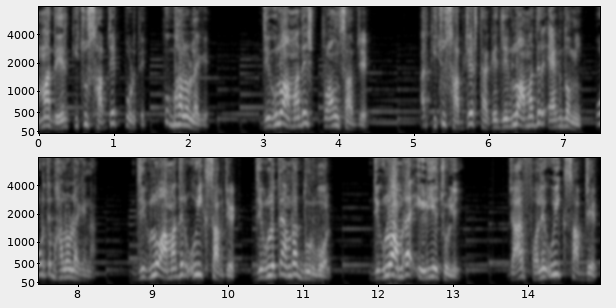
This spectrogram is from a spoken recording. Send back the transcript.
আমাদের কিছু সাবজেক্ট পড়তে খুব ভালো লাগে, যেগুলো আমাদের স্ট্রং সাবজেক্ট আর কিছু সাবজেক্ট থাকে যেগুলো আমাদের একদমই পড়তে ভালো লাগে না, যেগুলো আমাদের উইক সাবজেক্ট যেগুলোতে আমরা দুর্বল, যেগুলো আমরা এড়িয়ে চলি। যার ফলে উইক সাবজেক্ট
